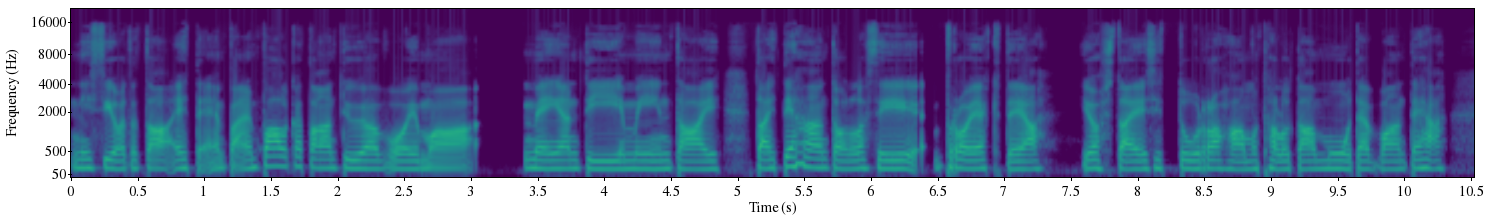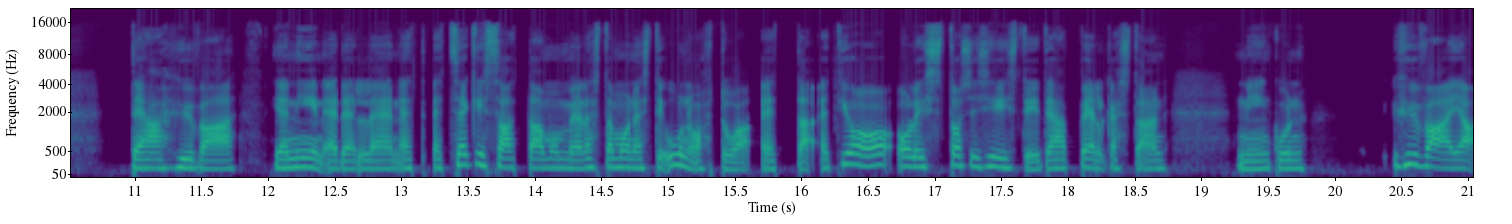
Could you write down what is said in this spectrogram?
niin sijoitetaan eteenpäin. Palkataan työvoimaa meidän tiimiin tai, tai tehdään tuollaisia projekteja, josta ei sitten tule rahaa, mutta halutaan muuten vaan tehdä, tehdä hyvää ja niin edelleen. Et, et sekin saattaa mun mielestä monesti unohtua, että et joo, olisi tosi siistiä tehdä pelkästään niin kuin hyvää ja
